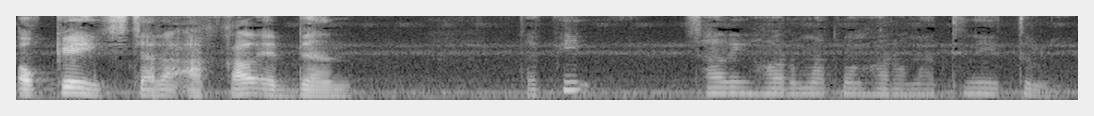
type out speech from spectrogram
oke secara akal edan. Tapi saling hormat menghormatin itu loh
